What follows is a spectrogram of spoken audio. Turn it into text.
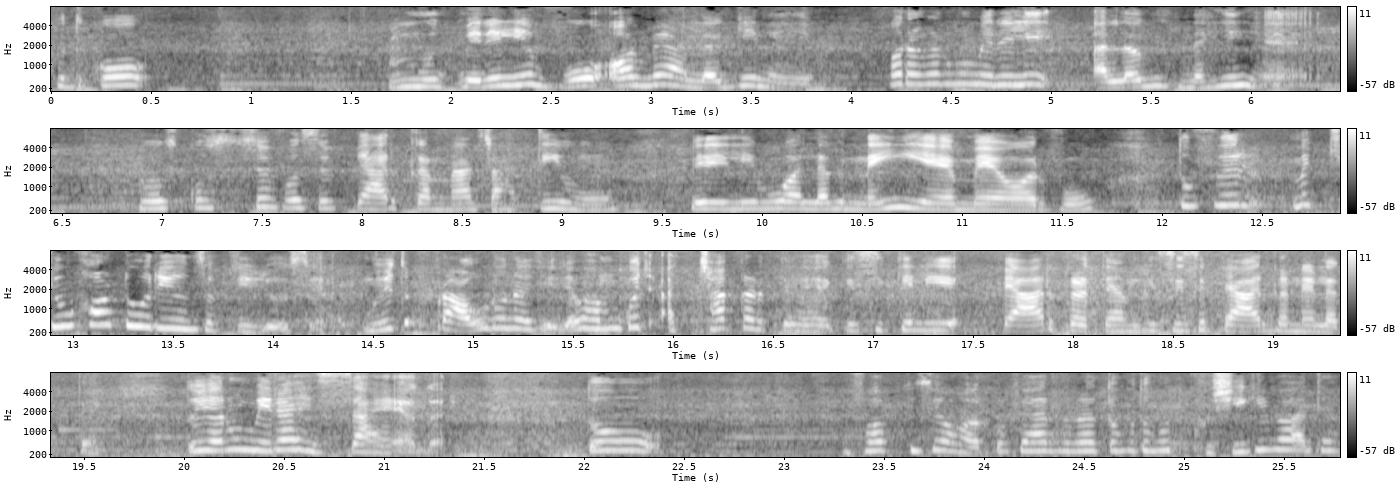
खुद को मेरे लिए वो और मैं अलग ही नहीं है। और अगर वो मेरे लिए अलग नहीं है मैं उसको सिर्फ़ और सिर्फ़ प्यार करना चाहती हूँ। मेरे लिए वो अलग नहीं है, मैं और वो। तो फिर मैं क्यों हॉट हो रही हूँ उन सब चीज़ों से? मुझे तो प्राउड होना चाहिए। जब हम कुछ अच्छा करते हैं, किसी के लिए प्यार करते हैं, हम किसी से प्यार करने लगते हैं तो यार वो मेरा हिस्सा है अगर। तो वो आप किसी और को प्यार कर रहा है तो वो तो बहुत खुशी की बात है।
